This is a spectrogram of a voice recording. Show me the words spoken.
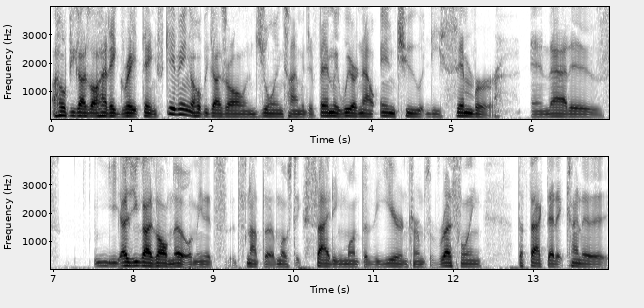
I hope you guys all had a great Thanksgiving. I hope you guys are all enjoying time with your family. We are now into December, and that is as you guys all know, I mean, it's it's not the most exciting month of the year in terms of wrestling. The fact that it kind of,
